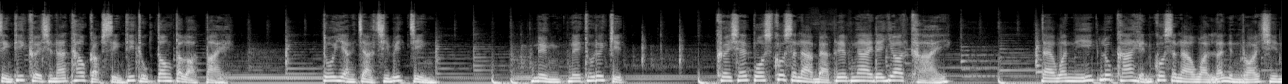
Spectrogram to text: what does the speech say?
สิ่งที่เคยชนะเท่ากับสิ่งที่ถูกต้องตลอดไป ตัวอย่างจากชีวิตจริง 1. ในธุรกิจ เคยใช้โพสต์โฆษณาแบบเรียบง่ายได้ยอดขาย แต่วันนี้ลูกค้าเห็นโฆษณาวันละ 100 ชิ้น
